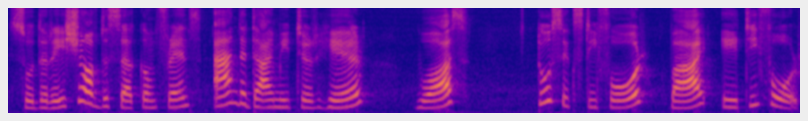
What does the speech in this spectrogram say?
So the ratio of the circumference and the diameter here was 264 by 84.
